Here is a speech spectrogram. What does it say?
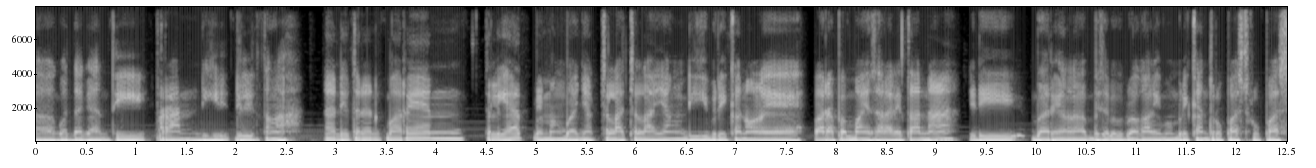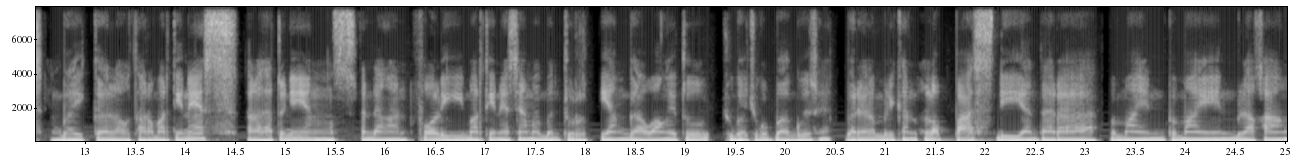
uh, gonta-ganti peran di, di tengah. Nah, di pertandingan kemarin terlihat memang banyak celah-celah yang diberikan oleh para pemain Salernitana. Jadi Barella bisa beberapa kali memberikan terupas-terupas yang baik ke Lautaro Martinez. Salah satunya yang tendangan volley Martinez yang membentur tiang gawang itu juga cukup bagus ya. Barella memberikan lepas di antara pemain-pemain belakang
